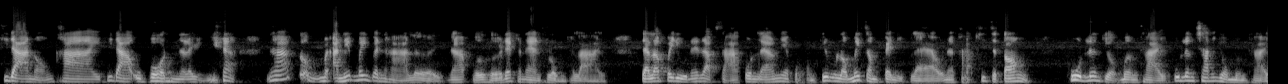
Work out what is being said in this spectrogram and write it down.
ที่ดาหนองคายที่ดาอุบลอะไรอย่างเงี้ยนะฮะก็อันนี้ไม่ปัญหาเลยนะเผลอๆได้คะแนนถล่มทลาย แต่เราไปอยู่ในระดับสากลแล้วเนี่ยผมคิดว่าเราไม่จำเป็นอีกแล้วนะครับที่จะต้องพูดเรื่องเกี่ยวกับเมืองไทย พูดเรื่องชาตินิยมเมืองไทย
